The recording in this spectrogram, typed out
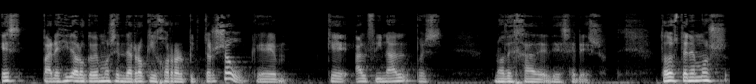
es parecido a lo que vemos en The Rocky Horror Picture Show, que, que al final, pues, no deja de, ser eso. Todos tenemos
